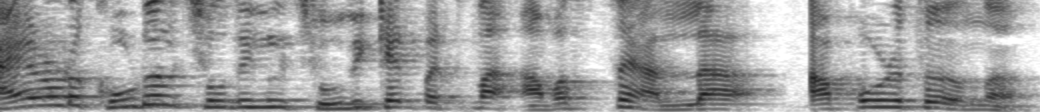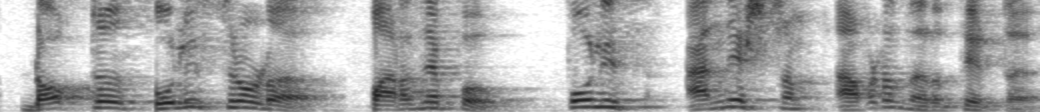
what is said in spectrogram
അയാളോട് കൂടുതൽ ചോദ്യങ്ങൾ ചോദിക്കാൻ പറ്റുന്ന അവസ്ഥയല്ല അപ്പോഴത്തെ നിന്ന് പോലീസിനോട് പറഞ്ഞപ്പോൾ പോലീസ് അന്വേഷണം അവിടെ നിർത്തിയിട്ട്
